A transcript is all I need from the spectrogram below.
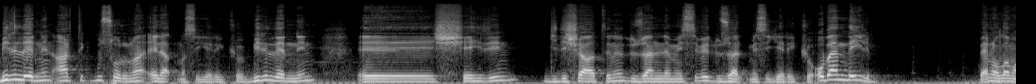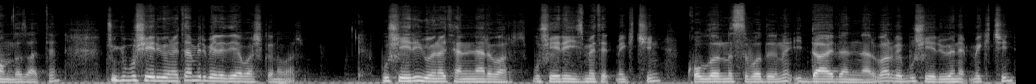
Birilerinin artık bu soruna el atması gerekiyor. Birilerinin e, şehrin gidişatını düzenlemesi ve düzeltmesi gerekiyor. O ben değilim. Ben olamam da zaten. Çünkü bu şehri yöneten bir belediye başkanı var. Bu şehri yönetenler var. Bu şehre hizmet etmek için kollarını sıvadığını iddia edenler var ve bu şehri yönetmek için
